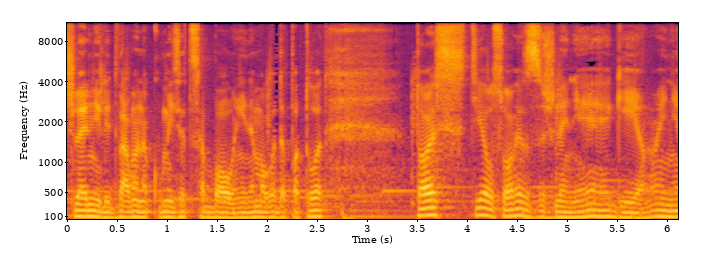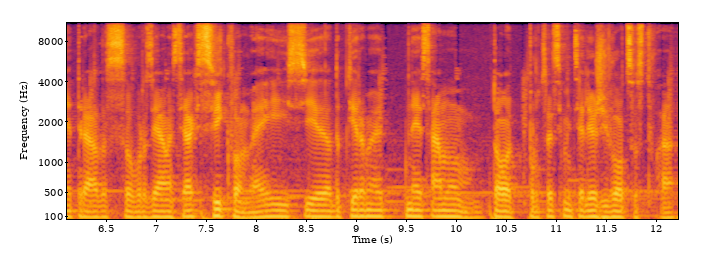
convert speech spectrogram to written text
член или двама на комисията са болни и не могат да пътуват. Тоест, тия условия, за съжаление, ги имаме и ние трябва да се съобразяваме с тях, свикваме и си адаптираме не само този процес, ми целият живот с това,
